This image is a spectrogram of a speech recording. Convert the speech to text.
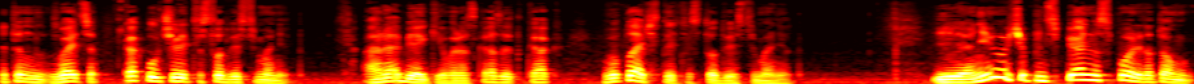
это называется, как получили эти 100-200 монет. А Раби Акива рассказывает, как выплачивать эти 100-200 монет. И они вообще принципиально спорят о том,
